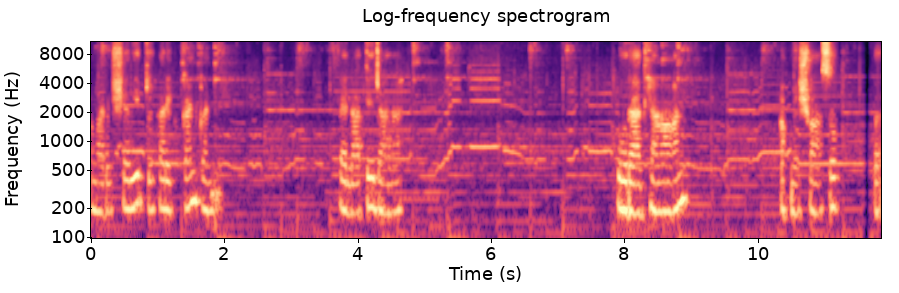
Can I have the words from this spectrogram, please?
हमारे शरीर के हर एक कण कण में फैलाते जाना है। पूरा ध्यान अपने श्वासों पर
